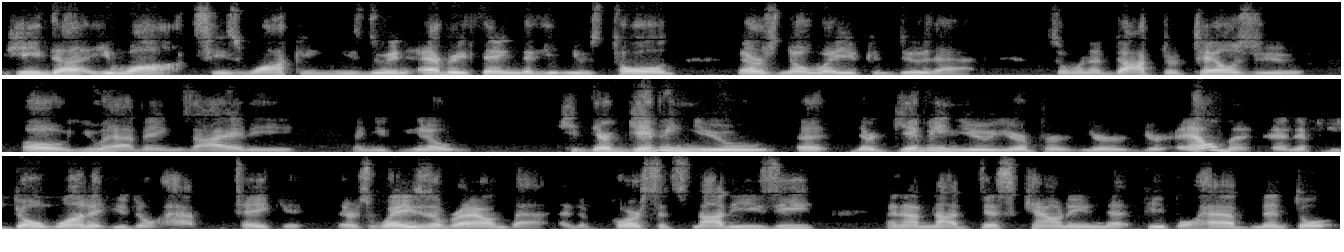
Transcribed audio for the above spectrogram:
he does he walks he's walking he's doing everything that he, he was told. There's no way you can do that. So when a doctor tells you oh you have anxiety and you you know they're giving you uh, they're giving you your your your ailment. And if you don't want it you don't have to take it. There's ways around that. And of course it's not easy. And i'm not discounting that people have mental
